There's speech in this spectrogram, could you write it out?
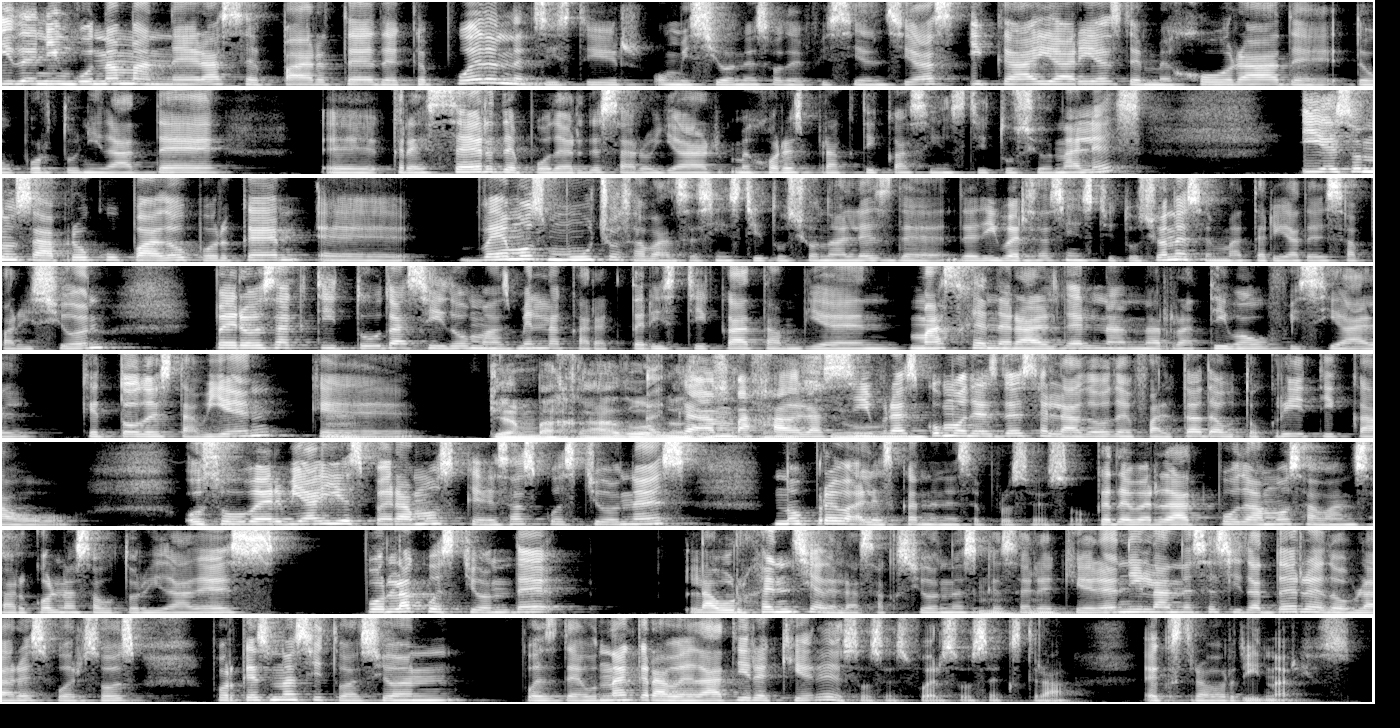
y de ninguna manera se parte de que pueden existir omisiones o deficiencias y que hay áreas de mejora, de, oportunidad de eh, crecer, de poder desarrollar mejores prácticas institucionales. Y eso nos ha preocupado porque eh, vemos muchos avances institucionales de, de diversas instituciones en materia de desaparición, pero esa actitud ha sido más bien la característica también más general de la narrativa oficial, que todo está bien, que... Mm que han bajado. Que han bajado las cifras, como desde ese lado de falta de autocrítica o, o soberbia y esperamos que esas cuestiones no prevalezcan en ese proceso, que de verdad podamos avanzar con las autoridades por la cuestión de la urgencia de las acciones que se requieren y la necesidad de redoblar esfuerzos, porque es una situación pues de una gravedad y requiere esos esfuerzos extra, extraordinarios.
